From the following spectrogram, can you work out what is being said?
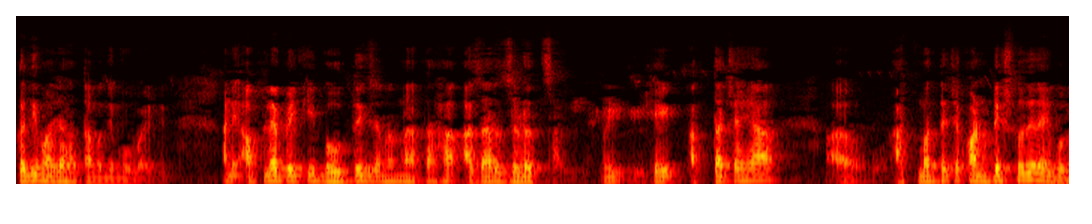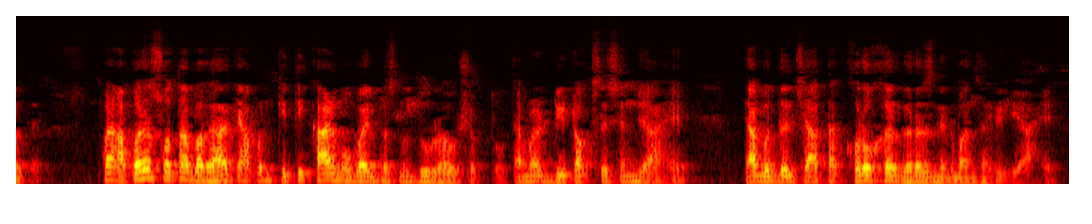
कधी माझ्या हातामध्ये मोबाईल येईल? आणि आपल्यापैकी बहुतेक जणांना आता हा आजार जडत चाललेला आहे हे आत्ताच्या ह्या आत्महत्याच्या कॉन्टेक्स्टमध्ये नाही बोलत आहे. पण आपणच स्वतः बघा की आपण किती काळ मोबाईलपासून दूर राहू शकतो. त्यामुळे डिटॉक्सेशन जे आहे त्याबद्दलची आता खरोखर गरज निर्माण झालेली आहे.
